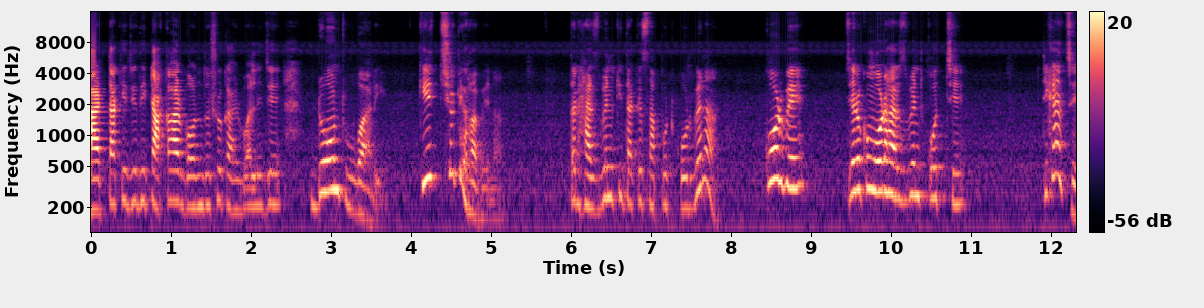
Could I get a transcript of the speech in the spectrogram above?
আর তাকে যদি টাকার গন্ধ শোকায় বলে যে ডোন্ট ওয়ারি কিচ্ছুটি হবে না। তার হাজব্যান্ড কি তাকে সাপোর্ট করবে না? করবে। যেরকম ওর হাজব্যান্ড করছে। ঠিক আছে?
